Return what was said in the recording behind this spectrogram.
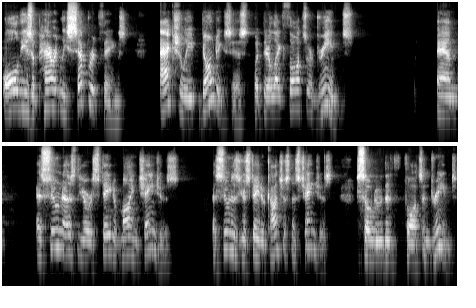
all these apparently separate things actually don't exist, but they're like thoughts or dreams. And as soon as your state of mind changes, as soon as your state of consciousness changes, so do the thoughts and dreams.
